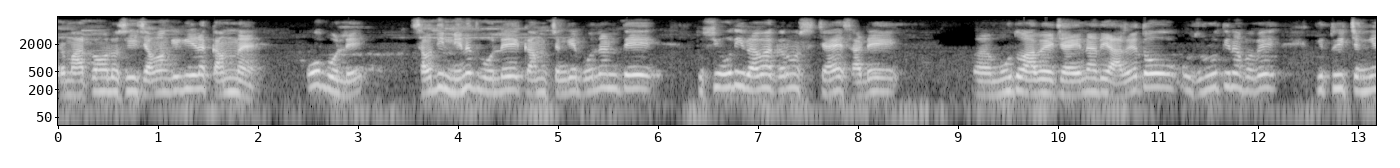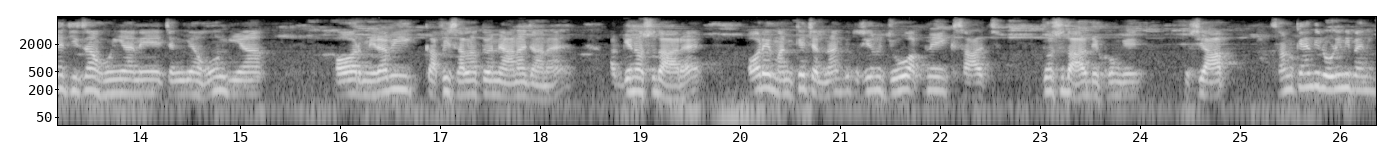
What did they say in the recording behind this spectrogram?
ਪਰਮਾਤਮਾ ਵੱਲੋਂ ਅਸੀਂ ਚਾਹਾਂਗੇ ਕਿ ਜਿਹੜਾ ਕੰਮ ਹੈ, ਉਹ ਬੋਲੇ, ਸਭ ਦੀ ਮਿਹਨਤ ਬੋਲੇ, ਕੰਮ ਚੰਗੇ ਬੋਲਣ ਤੇ ਤੁਸੀਂ ਉਹਦੀ ਵਾਹਵਾ ਕਰੋ, ਚਾਹੇ ਸਾਡੇ ਮੂੰਹ ਤੋਂ ਆਵੇ ਚਾਹੇ ਇਹਨਾਂ ਦੇ ਆਵੇ, ਤਾਂ ਉਹ ਜ਼ਰੂਰਤ ਹੀ ਨਾ ਪਵੇ ਕਿ ਤੁਸੀਂ ਚੰਗੀਆਂ ਚੀਜ਼ਾਂ ਹੋਈਆਂ ਨੇ, ਚੰਗੀਆਂ ਹੋਣਗੀਆਂ। ਔਰ ਮੇਰਾ ਵੀ ਕਾਫੀ ਸਾਲਾਂ ਤੋਂ ਇਹਨੇ ਆਣਾ ਜਾਣਾ ਹੈ। ਅੱਗੇ ਨਾਲ ਸੁਧਾਰ ਹੈ। ਔਰ ਇਹ ਮੰਨ ਕੇ ਚੱਲਣਾ ਕਿ ਤੁਸੀਂ ਇਹਨੂੰ ਜੋ ਆਪਣੇ ਇੱਕ ਸਾਲ 'ਚ ਜੋ ਸੁਧਾਰ ਦੇਖੋਗੇ, ਤੁਸੀਂ ਆਪ ਸਾਨੂੰ ਕਹਿਣ ਦੀ ਲੋੜ ਹੀ ਨਹੀਂ ਪੈਣੀ।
